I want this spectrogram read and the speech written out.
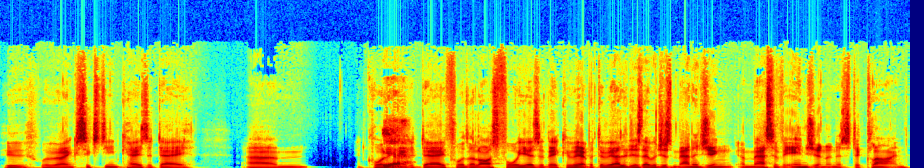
who were rowing 16 k's a day. Um, and calling Yeah. it a day for the last four years of their career. But the reality is they were just managing a massive engine and its decline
